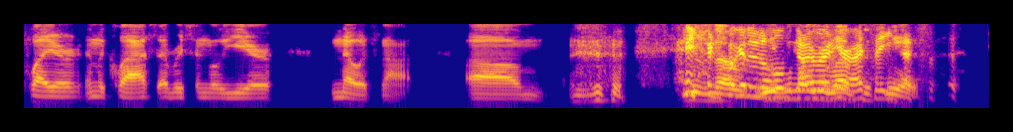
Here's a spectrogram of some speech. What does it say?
player in the class every single year? No, it's not. Um, You're though- talking to an old guy right here. I say yes.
